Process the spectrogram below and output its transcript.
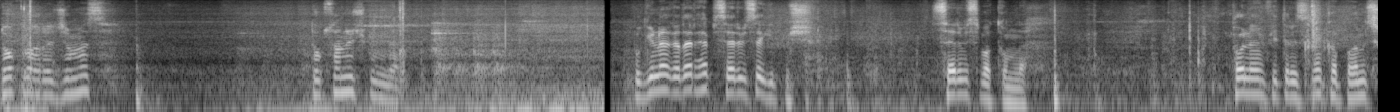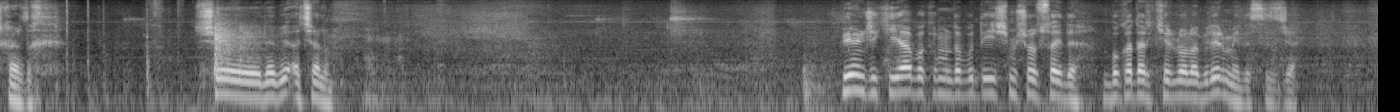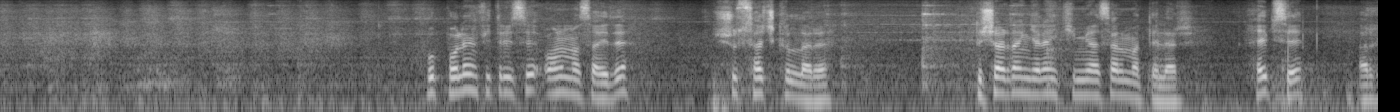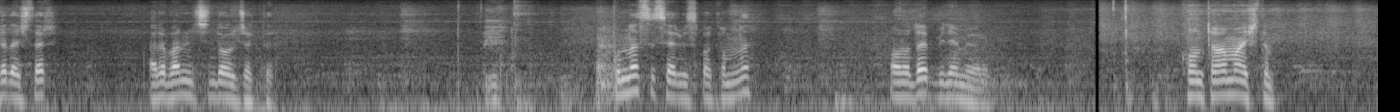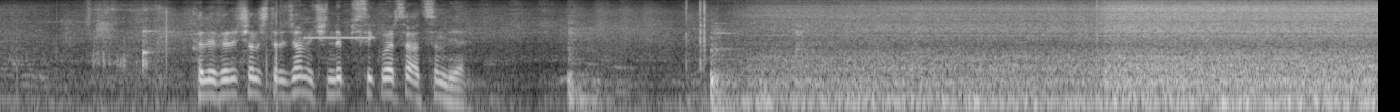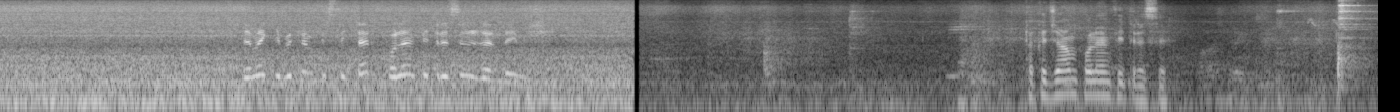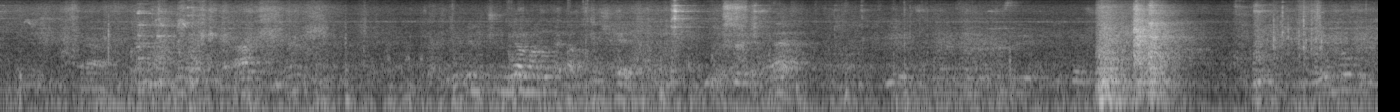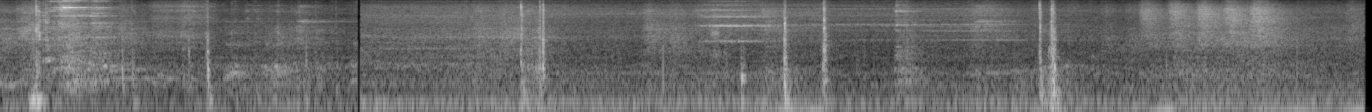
Doplo aracımız 93 binde. Bugüne kadar hep servise gitmiş. Servis bakımlı. Polen filtresinin kapağını çıkardık. Şöyle bir açalım. Bir önceki yağ bakımında bu değişmiş olsaydı bu kadar kirli olabilir miydi sizce? Bu polen filtresi olmasaydı şu saç kılları, dışarıdan gelen kimyasal maddeler hepsi arkadaşlar arabanın içinde olacaktı. Bu nasıl servis bakımlı? Onu da bilemiyorum. Kontağımı açtım. Kaloriferi çalıştıracağım. İçinde pislik varsa atsın diye. Demek ki bütün pislikler polen filtresinin üzerindeymiş. Takacağım polen filtresi.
